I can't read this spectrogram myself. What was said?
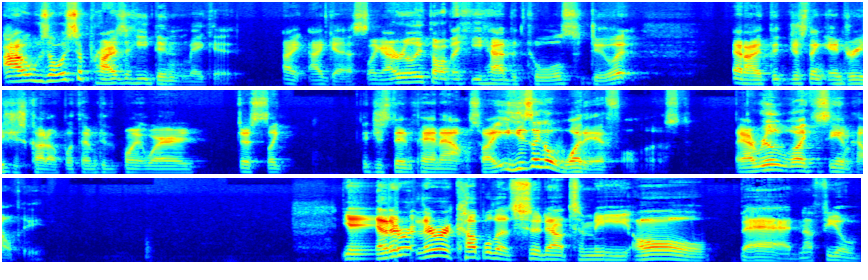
I was always surprised that he didn't make it. I, I guess like I really thought that he had the tools to do it, and I th- just think injuries just caught up with him to the point where it just like it just didn't pan out. So I, he's like a what if almost. Like I really would like to see him healthy. Yeah, there were there were a couple that stood out to me, all bad, and I feel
